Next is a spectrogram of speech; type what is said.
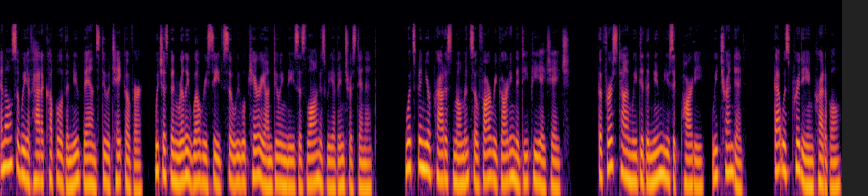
and also we have had a couple of the new bands do a takeover, which has been really well received, so we will carry on doing these as long as we have interest in it. What's been your proudest moment so far regarding the DPHH? The first time we did the new music party, we trended. That was pretty incredible.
